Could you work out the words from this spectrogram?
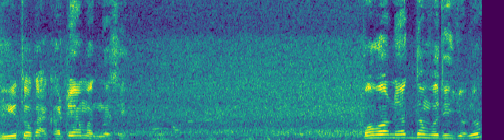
વ્યૂ તો કાંઈ ઘટે એમ જ નથી. પવન એકદમ વધી ગયો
